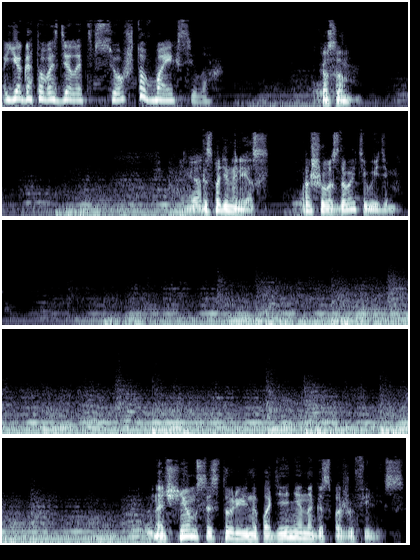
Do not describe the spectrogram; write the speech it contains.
Я готова сделать все, что в моих силах. Хасан. Господин Ильяс, прошу вас, давайте выйдем. Начнем с истории нападения на госпожу Фелис.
